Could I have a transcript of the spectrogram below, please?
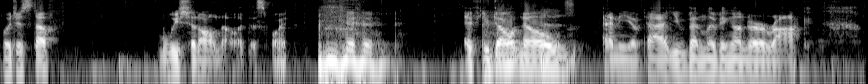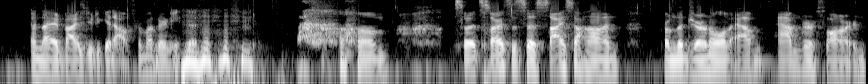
which is stuff we should all know at this point. if you don't know any of that, you've been living under a rock, and I advise you to get out from underneath it. um, so it starts, it says Sai Sahan from the Journal of Ab- Abnur Tharn.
